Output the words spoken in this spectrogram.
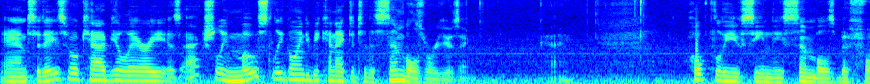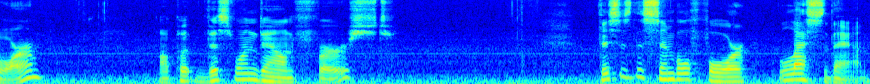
And today's vocabulary is actually mostly going to be connected to the symbols we're using. Okay. Hopefully you've seen these symbols before. I'll put this one down first. This is the symbol for less than.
